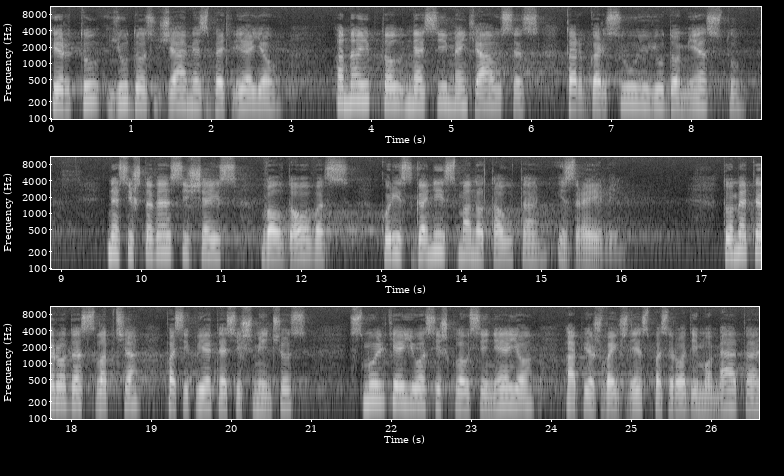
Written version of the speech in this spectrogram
Ir tu, judos žemės Betlėjau, anaip tol nesi menkiausias tarp garsiųjų judo miestų, nes iš tavęs išeis valdovas, kuris ganys mano tautą Izraelį. Tuomet erodas slapčia pasikvietęs išminčius, smulkiai juos išklausinėjo apie žvaigždės pasirodymo metą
